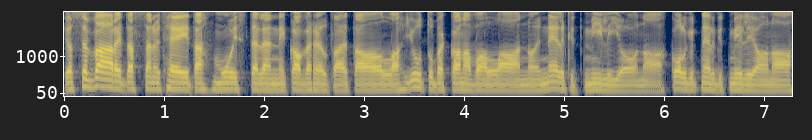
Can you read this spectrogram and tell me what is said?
jos se väärin tässä nyt heitä muistelen, niin kaverilla taitaa olla YouTube-kanavallaan noin 40 miljoonaa, 30-40 miljoonaa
